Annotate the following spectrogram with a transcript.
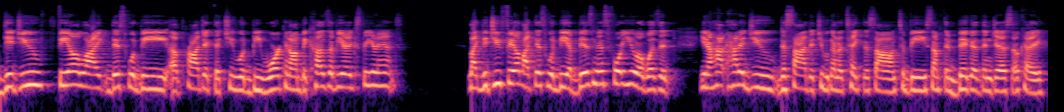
did you feel like this would be a project that you would be working on because of your experience? Like, did you feel like this would be a business for you or was it, you know, how, how did you decide that you were going to take this on to be something bigger than just, okay,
